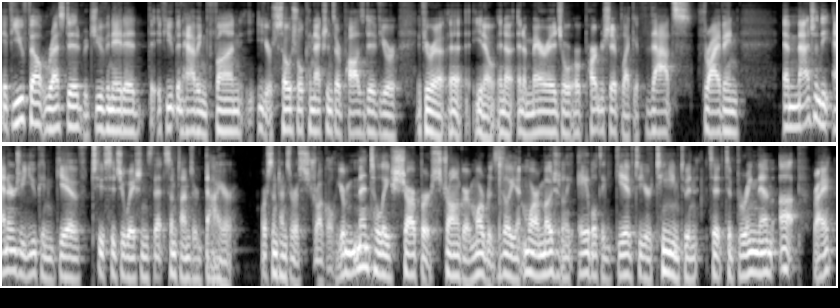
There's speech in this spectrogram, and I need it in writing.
if you felt rested, rejuvenated, if you've been having fun, your social connections are positive. You're, if you're a, a you know, in a in a marriage or, or partnership, like if that's thriving, imagine the energy you can give to situations that sometimes are dire or sometimes are a struggle. You're mentally sharper, stronger, more resilient, more emotionally able to give to your team to to to bring them up, right?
